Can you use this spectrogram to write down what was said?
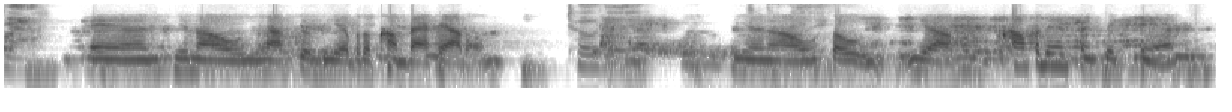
Yeah, and you know you have to be able to come back at them. Totally. You know, so yeah, confidence and thick skin,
